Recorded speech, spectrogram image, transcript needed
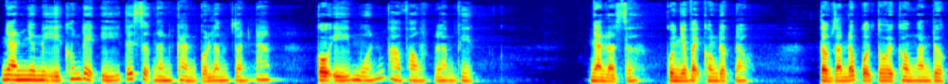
Nhàn như Mỹ không để ý tới sự ngăn cản của Lâm Tuấn Nam. Cố ý muốn vào phòng làm việc. Nhàn luật sư, cô như vậy không được đâu. Tổng giám đốc của tôi không ngăn được...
